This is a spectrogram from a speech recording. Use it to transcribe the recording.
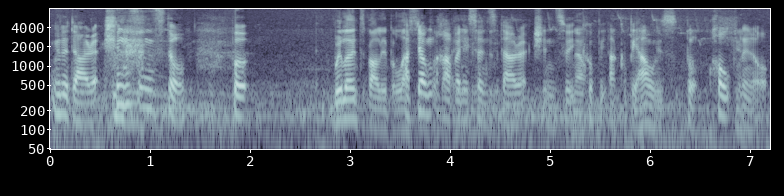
with the directions and stuff. But we learned a valuable lesson. I don't have any sense of direction, so it No. could be I could be hours, but hopefully not.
